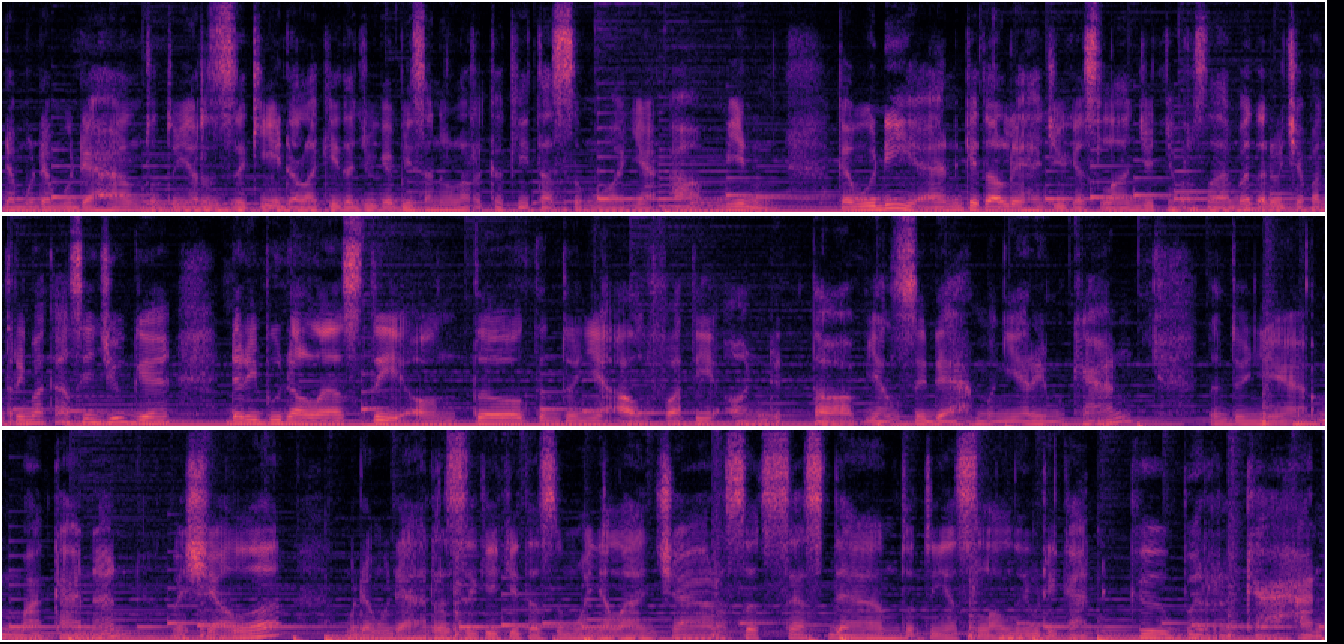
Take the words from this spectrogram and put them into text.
dan mudah-mudahan tentunya rezeki idola kita juga bisa nular ke kita semuanya. Amin. Kemudian kita lihat juga selanjutnya persahabat ada ucapan terima kasih juga dari Bunda Lesti untuk tentunya Al-Fatih on the top yang sudah mengirimkan tentunya makanan. Masya Allah. Mudah-mudahan rezeki kita semuanya lancar, sukses, dan tentunya selalu diberikan keberkahan.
